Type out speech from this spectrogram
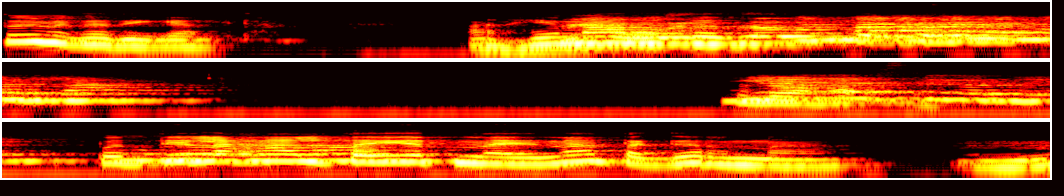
तुम्ही कधी गेलता आणि हे माणूस पण मला जमतं काय काय? म्हणला? मी आहे असते का नाही? पण तू तिला. हालता येत नाही ना आता घरनं हम्म?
